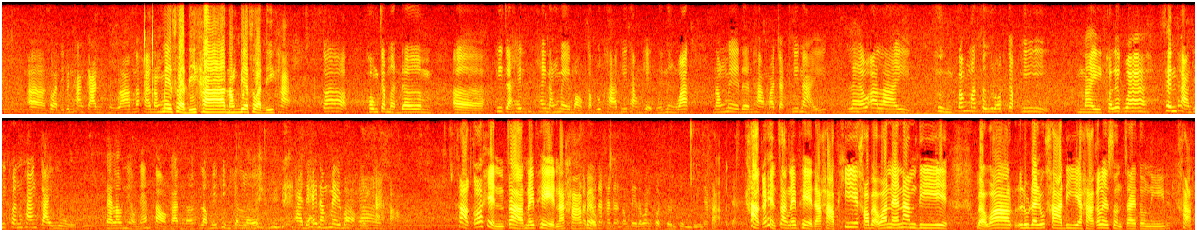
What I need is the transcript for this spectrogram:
สวัสดีเป็นทางการอีกหนึ่งรอบนะคะ น้องเมย์สวัสดีค่ะ น้องเบียร์สวัสดีค่ะ ก็คงจะเหมือนเดิมพี่จะให้ให้น้องเมย์บอกกับลูกค้าพี่ทางเพจนิดนึงว่า น้องเมย์เดินทางมาจากที่ไหน แล้วอะไรถึงต้องมาซื้อรถกับพี่ในเขาเรียกว่าเส้นทางที่ค่อนข้างไกลอยู่ แต่เราเหนียวแน่นต่อกันเนอะเราไม่ทิ้งกันเลยอะเดี๋ยวให้น้องเมย์บอกเลยค่ะได้ค่ะค่ะก็เห็นจากในเพจนะคะขอแบโทบษนะคะน้องเมย์ระวังกดโดนปุ่มนี้นะคะได้ค่ะก็เห็นจากในเพจอะค่ะ พี่เขาแบบว่าแนะนำดี แบบว่าดูแลลูกค้าดีอะค่ะ ก็เลยสนใจตรงนี้ค่ะ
